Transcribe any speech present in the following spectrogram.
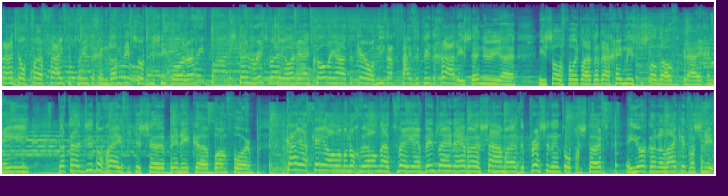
graadje of 25 en dan dit soort muziek horen. Stan Ridgway hoor, en Calling Out to Carol. Niet dat het 25 graden is hè, nu uh, in voort. Laten we daar geen misverstanden over krijgen. Nee, dat eh, duurt nog eventjes, uh, ben ik bang voor. Kaya ken je allemaal nog wel. Nou, twee bandleden hebben samen The President opgestart. En You're Gonna Like It was een.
